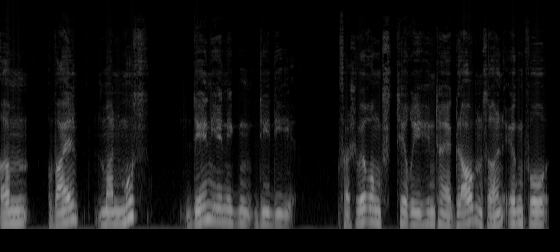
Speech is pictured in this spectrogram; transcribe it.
Ähm, weil man muss denjenigen, die die Verschwörungstheorie hinterher glauben sollen, irgendwo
